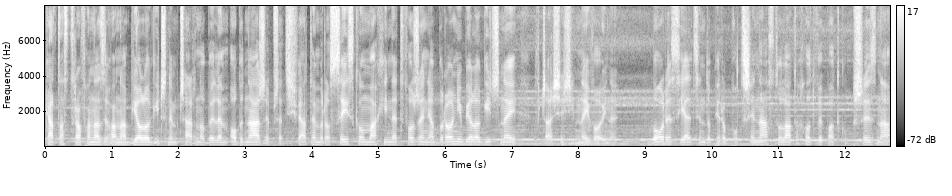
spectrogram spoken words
Katastrofa nazywana biologicznym Czarnobylem obnaży przed światem rosyjską machinę tworzenia broni biologicznej w czasie zimnej wojny. Borys Jelcyn dopiero po 13 latach od wypadku przyzna,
